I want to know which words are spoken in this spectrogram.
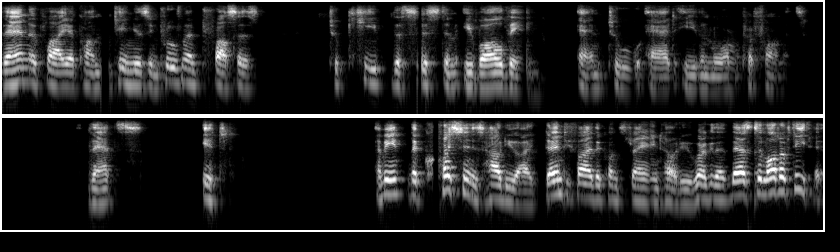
then apply a continuous improvement process to keep the system evolving and to add even more performance. That's it. I mean, the question is how do you identify the constraint? How do you work that? There's a lot of detail.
